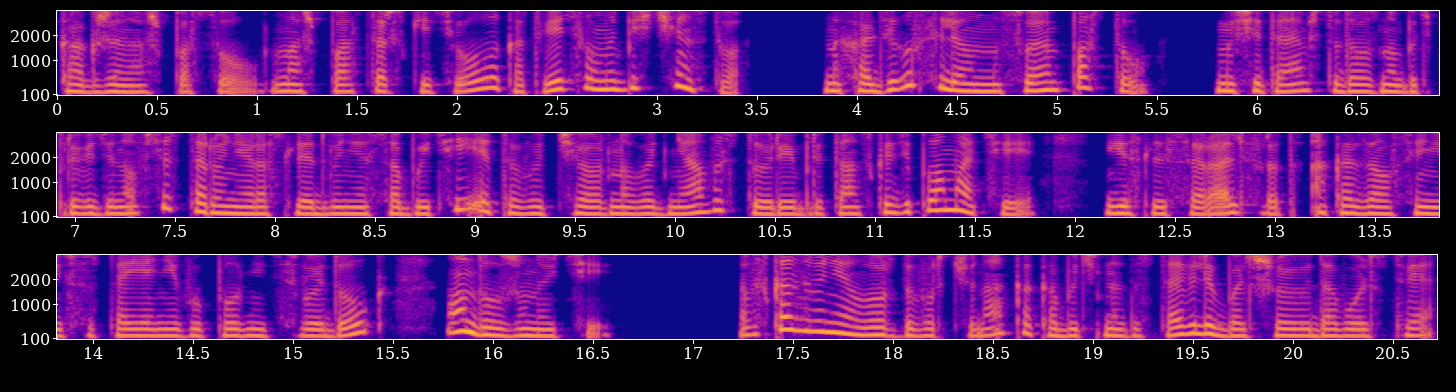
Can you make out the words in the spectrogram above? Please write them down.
Как же наш посол, наш пасторский теолог ответил на бесчинство? Находился ли он на своем посту? Мы считаем, что должно быть проведено всестороннее расследование событий этого черного дня в истории британской дипломатии. Если сэр Альфред оказался не в состоянии выполнить свой долг, он должен уйти. Высказывания лорда Ворчуна, как обычно, доставили большое удовольствие.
